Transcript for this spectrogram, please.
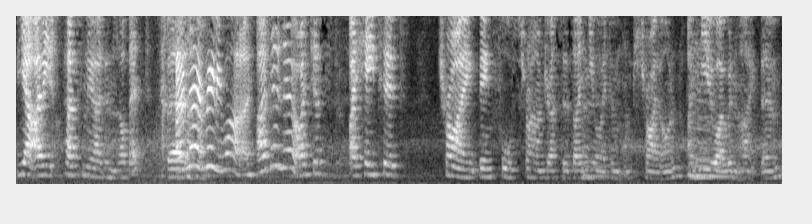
Yeah, I mean, personally, I didn't love it. But Oh no, really? Why? I don't know. I just I hated trying being forced to try on dresses. I knew I mm. didn't want to try on. I mm. knew I wouldn't like them.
